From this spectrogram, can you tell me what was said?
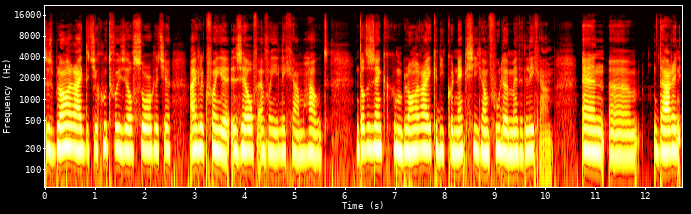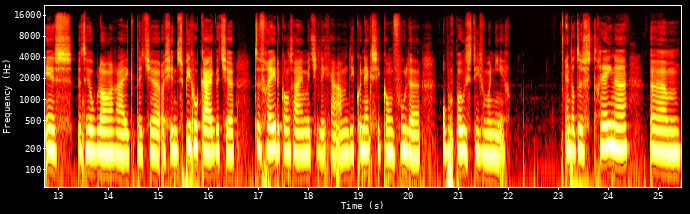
Het is belangrijk dat je goed voor jezelf zorgt, dat je eigenlijk van jezelf en van je lichaam houdt. En dat is denk ik een belangrijke, die connectie gaan voelen met het lichaam. En um, daarin is het heel belangrijk dat je, als je in de spiegel kijkt, dat je tevreden kan zijn met je lichaam. Die connectie kan voelen op een positieve manier. En dat dus trainen um,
